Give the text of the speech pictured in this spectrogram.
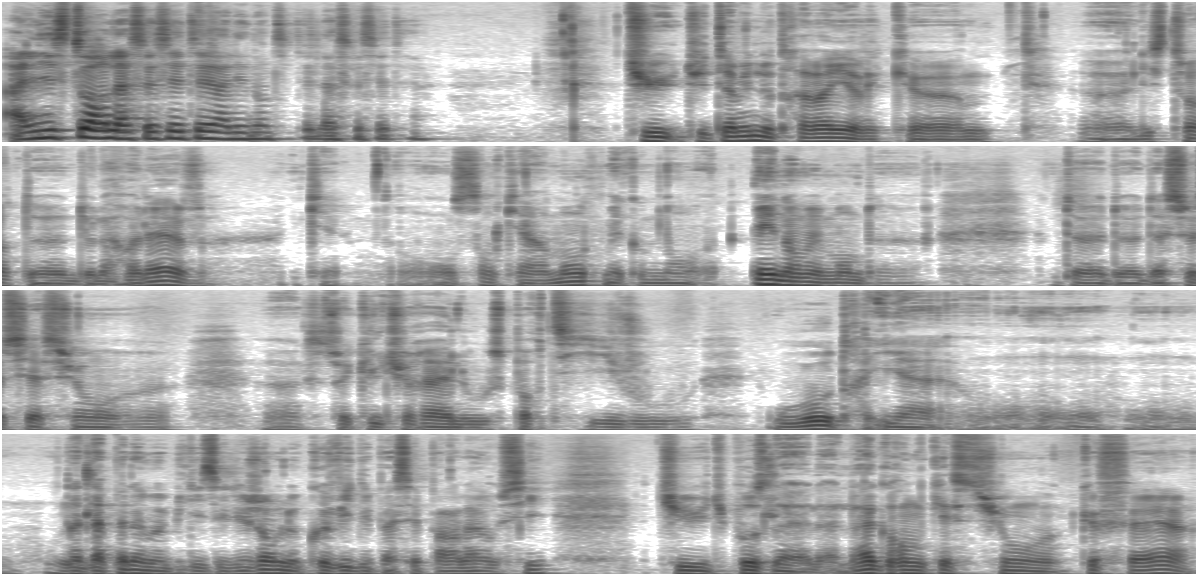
à l'histoire de la société, à l'identité de la société. Tu, tu termines le travail avec euh, euh, l'histoire de, la relève. on sent qu'il y a un manque, mais comme dans énormément de, de- de- d'associations, euh, que ce soit culturelles ou sportives ou, ou autres, on, a de la peine à mobiliser les gens. Le Covid est passé par là aussi. Tu, tu poses la, la- la grande question que faire?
